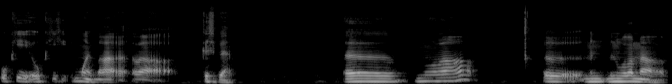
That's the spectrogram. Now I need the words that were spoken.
وكي وكي المهم راه كتبان. آه، من وراها آه، من من ورا ما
